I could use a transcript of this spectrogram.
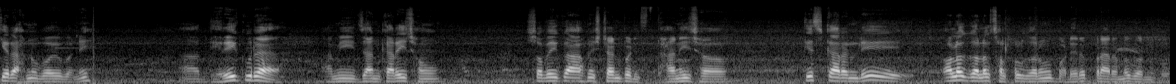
के राख्नुभयो भने धेरै कुरा हामी जानकारै छौँ। सबैको आफ्नो स्ट्यान्ड पनि थाहा नै छ। त्यस कारणले अलग अलग छलफल गरौँ भनेर प्रारम्भ गर्नुभयो।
